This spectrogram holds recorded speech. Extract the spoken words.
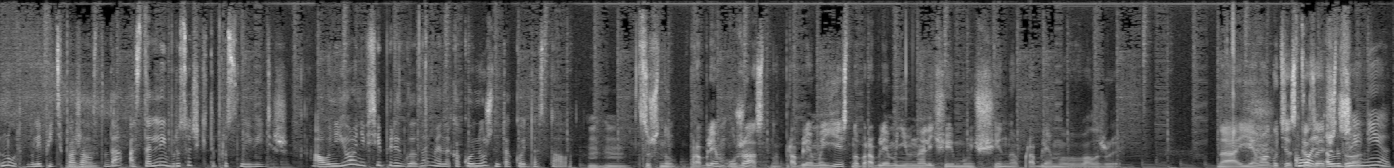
ну, там, лепите, пожалуйста, да, остальные брусочки ты просто не видишь. А у нее они все перед глазами, она какой нужно, такой достала. Мгм. Слушай, ну проблема ужасна. Проблема есть, но проблема не в наличии мужчин, а проблема во лжи. Да, я могу тебе Коль, сказать, лжи что... нет.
